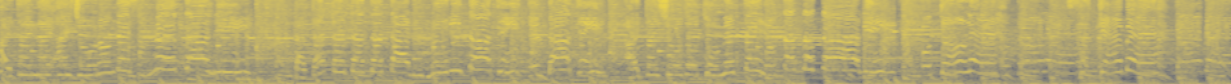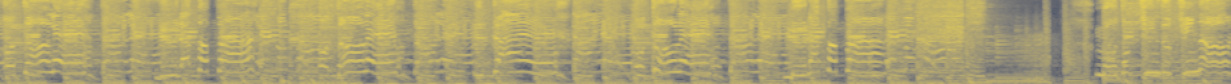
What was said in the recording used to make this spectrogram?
敗退ない。愛情論で冷めたりタタタタタタリ無理ダーティーエンダーティー愛たい。衝動止めてよタタドキドキの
